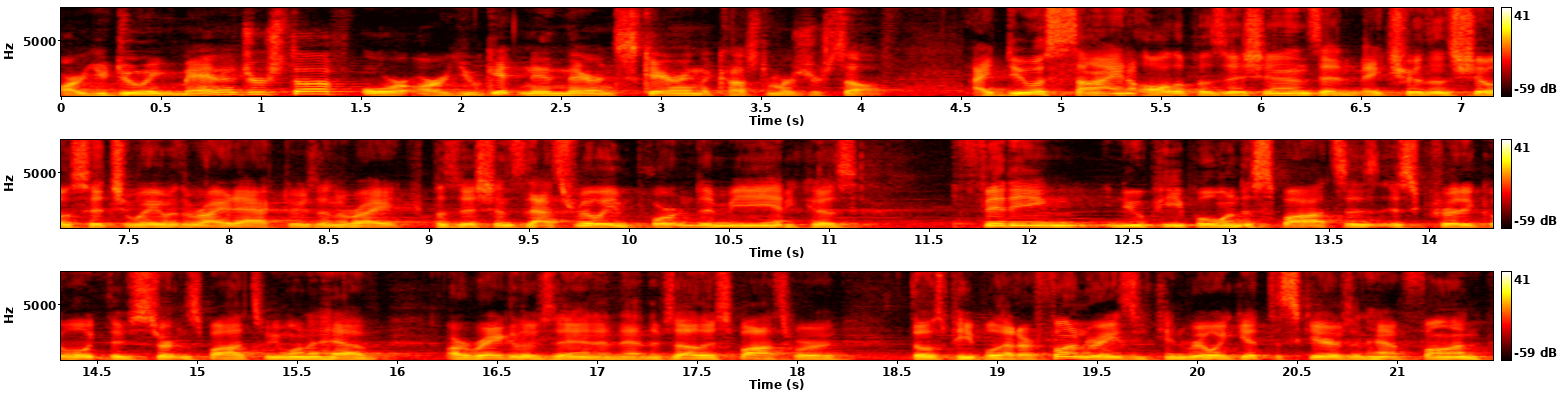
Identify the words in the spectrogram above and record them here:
are you doing manager stuff or are you getting in there and scaring the customers yourself? I do assign all the positions and make sure the show's situated with the right actors in the right positions. That's really important to me because fitting new people into spots is, is critical. There's certain spots we want to have our regulars in, and then there's other spots where those people that are fundraising can really get the scares and have fun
